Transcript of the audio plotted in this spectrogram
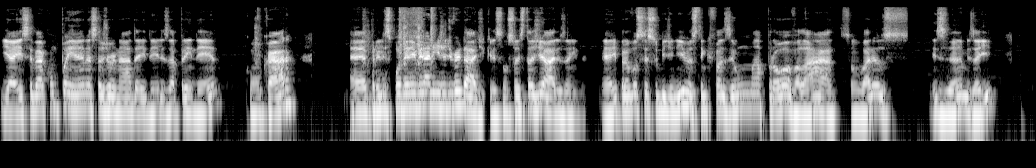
E aí você vai acompanhando essa jornada aí deles aprendendo com o cara, é, para eles poderem virar ninja de verdade, que eles são só estagiários ainda. É, e para você subir de nível, você tem que fazer uma prova lá, são vários exames aí,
